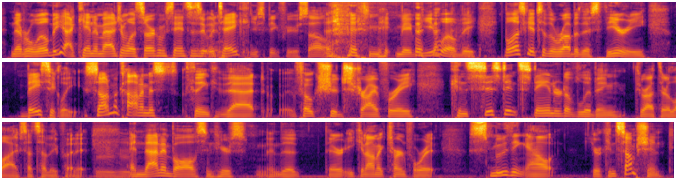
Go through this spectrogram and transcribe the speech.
never will be. I can't imagine what circumstances it would take. You speak for yourself. Maybe you will be. But let's get to the rub of this theory. Basically, some economists think that folks should strive for a consistent standard of living throughout their lives. That's how they put it. And that involves, and here's the their economic term for it, smoothing out your consumption.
